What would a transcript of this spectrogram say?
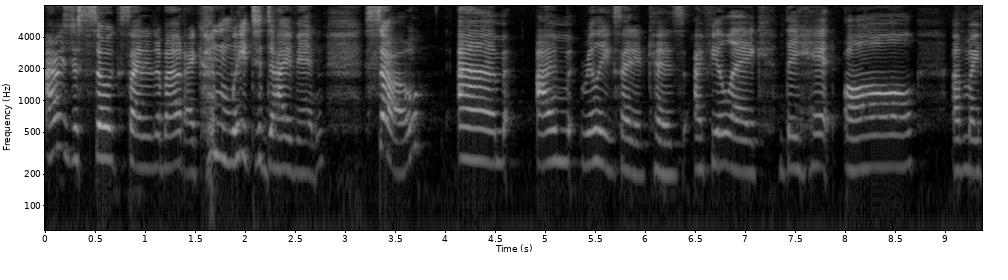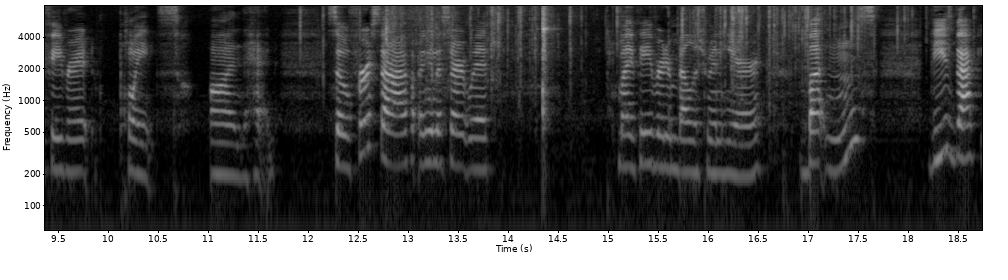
I was just so excited about. I couldn't wait to dive in. So, um, I'm really excited because I feel like they hit all of my favorite points on the head. So first off, I'm going to start with my favorite embellishment here, buttons. These back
